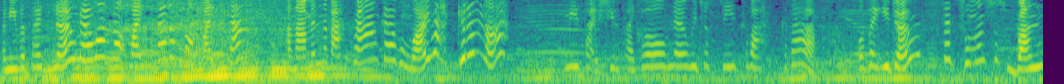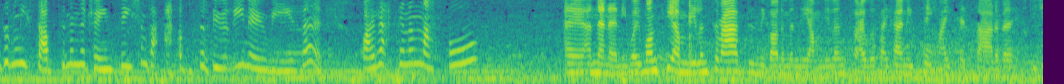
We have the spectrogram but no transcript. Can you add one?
And he was like, no, no, I'm not like that. I'm not like that. And I'm in the background going, why are you asking him that? And he's like, she was like, oh no, we just need to ask that. I was like, you don't? Said someone's just randomly stabbed him in the train station for absolutely no reason. Why are you asking him that for? Uh, and then anyway, once the ambulance arrived and they got him in the ambulance, I was like, I need to take my kids out of it. Did you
